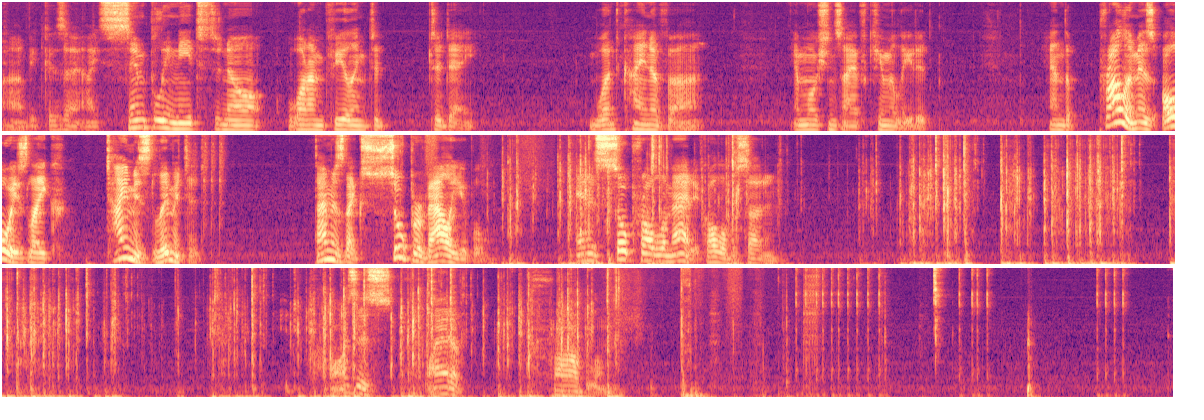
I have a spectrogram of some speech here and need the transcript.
Uh, because I, I simply need to know what I'm feeling to, today. What kind of uh, emotions I have accumulated. And the problem is always like time is limited. Time is like super valuable. And it's so problematic all of a sudden. It causes quite a problem.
